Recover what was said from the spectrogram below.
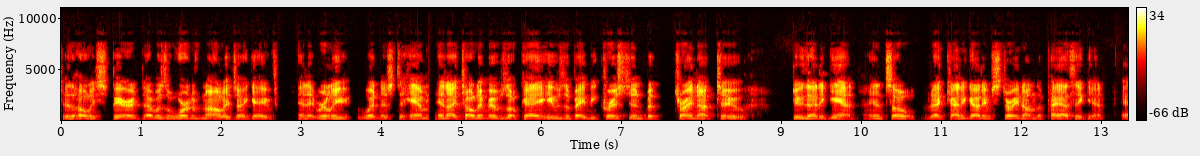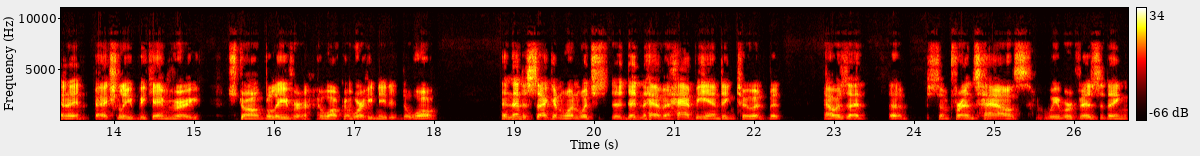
to the Holy Spirit, that was a word of knowledge I gave. And it really witnessed to him. And I told him it was okay. He was a baby Christian, but try not to do that again. And so that kind of got him straight on the path again. And it actually became a very strong believer walking where he needed to walk. And then the second one, which didn't have a happy ending to it, but I was at uh, some friend's house. We were visiting.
